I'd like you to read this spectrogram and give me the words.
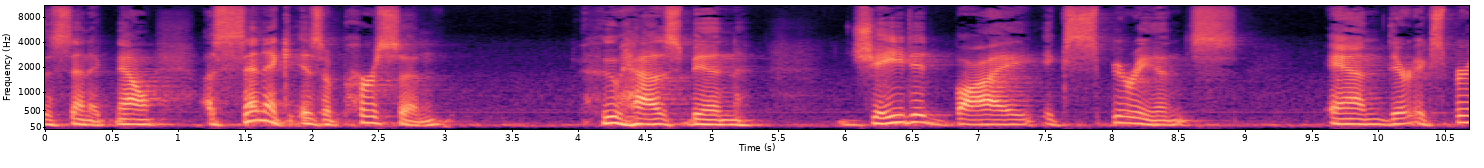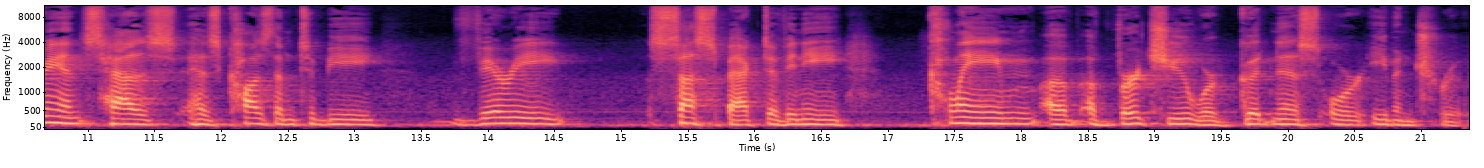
the cynic. Now, a cynic is a person who has been jaded by experience, and their experience has, has caused them to be very suspect of any claim of, of virtue or goodness or even truth.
